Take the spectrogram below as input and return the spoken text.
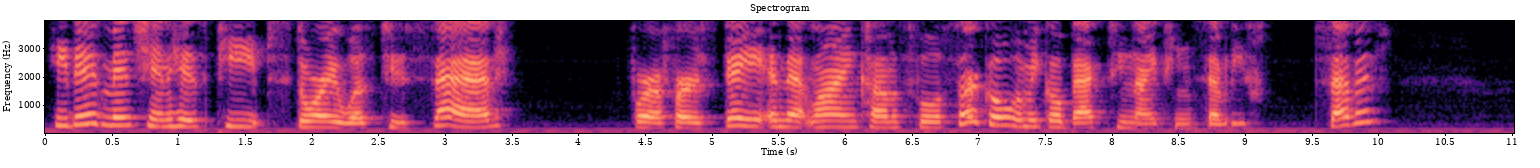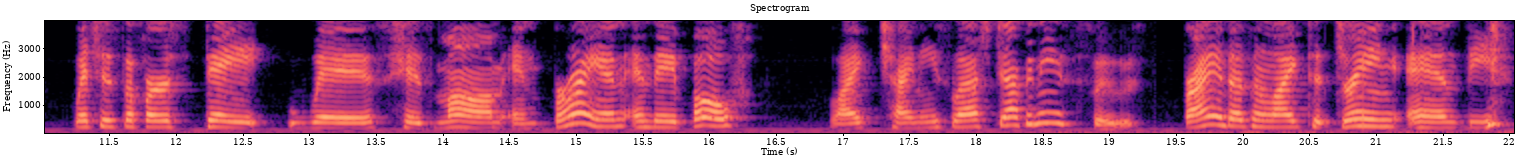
He did mention his peep's story was too sad for a first date, and that line comes full circle when we go back to 1977, which is the first date with his mom and Brian, and they both like Chinese slash Japanese food. Brian doesn't like to drink, and the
